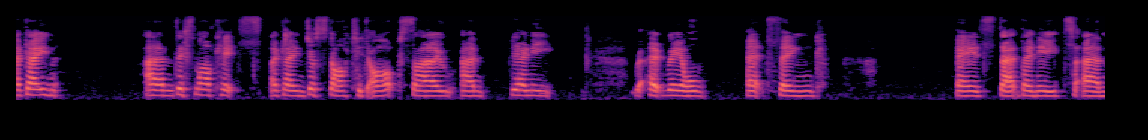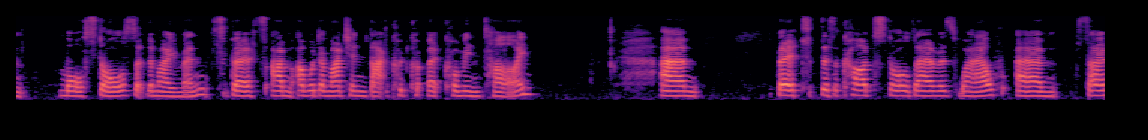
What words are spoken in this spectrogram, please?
again, um, this market's again just started up so um, the only uh, real uh, thing is that they need um, more stores at the moment but um, I would imagine that could co uh, come in time. Um, but there's a card store there as well um, so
